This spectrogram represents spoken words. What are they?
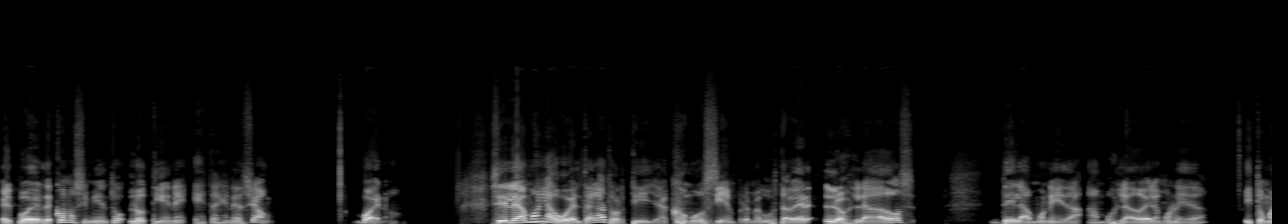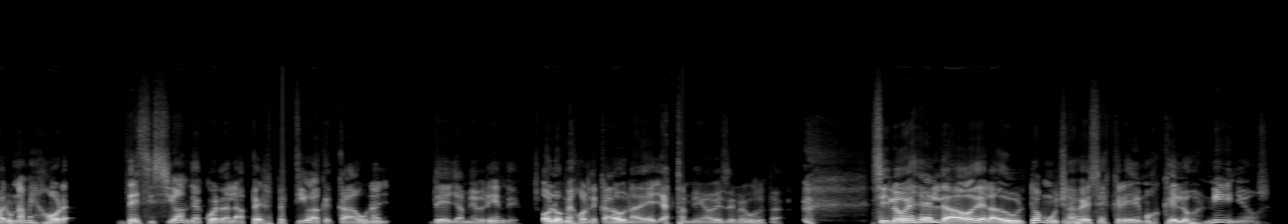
el poder de conocimiento lo tiene esta generación. Bueno, si le damos la vuelta a la tortilla, como siempre me gusta ver los lados de la moneda, ambos lados de la moneda, y tomar una mejor decisión de acuerdo a la perspectiva que cada una de ella me brinde. O lo mejor de cada una de ellas también a veces me gusta. Si lo ves del lado del adulto, muchas veces creemos que los niños,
